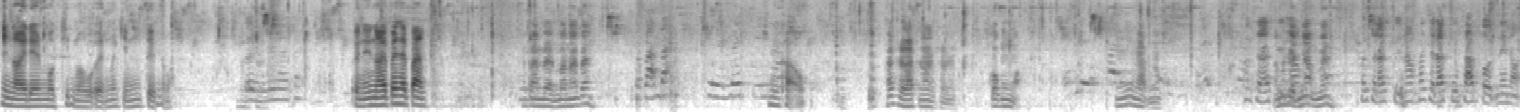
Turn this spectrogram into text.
นี่น้อยเดินมากินมาบ่เอิญมากินตื่นแล้วบ่เออไม่ได้ไปเอิญนี่น้อยไปใช่ปันให้การเดินมาน้อยไปกินข้าวพักรัดน้อยเลยก้มหัวอืมงับเนาะพัชระเอาซื้มาอเห็ดเนาะงับไหม พัชระซื้อเนาะพัชระกูซับตดแน่นอน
